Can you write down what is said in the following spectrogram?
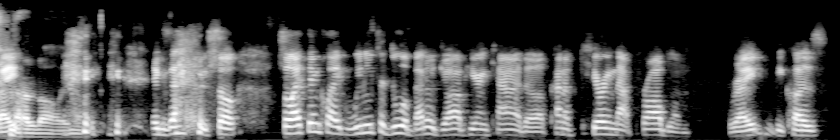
right? not at all. exactly. So, so I think like we need to do a better job here in Canada of kind of curing that problem, right? Because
